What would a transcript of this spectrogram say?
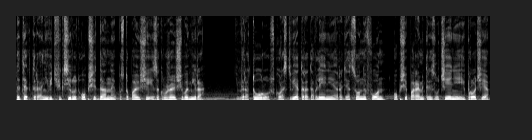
Детекторы, они ведь фиксируют общие данные, поступающие из окружающего мира, Температуру, скорость ветра, давление, радиационный фон, общие параметры излучения и прочее.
